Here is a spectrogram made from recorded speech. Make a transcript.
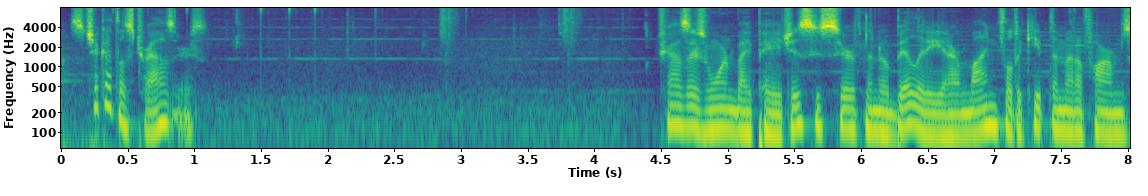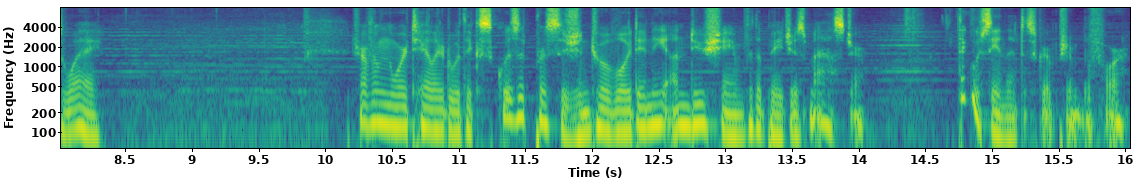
Let's check out those trousers. Trousers worn by pages who serve the nobility and are mindful to keep them out of harm's way. Traveling were tailored with exquisite precision to avoid any undue shame for the page's master. I think we've seen that description before.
